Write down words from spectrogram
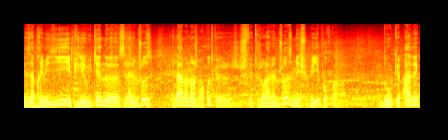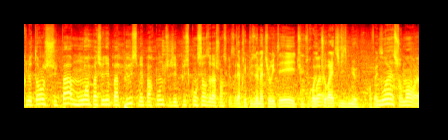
les après-midi et puis les week-ends, euh, c'est la même chose. Et là, maintenant, je me rends compte que je fais toujours la même chose, mais je suis payé pour quoi. Donc avec le temps, je suis pas moins passionné, pas plus, mais par contre, j'ai plus conscience de la chance que c'est. Tu as pris plus de maturité et tu, tu relativises mieux en fait. Ouais, sûrement, ouais.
